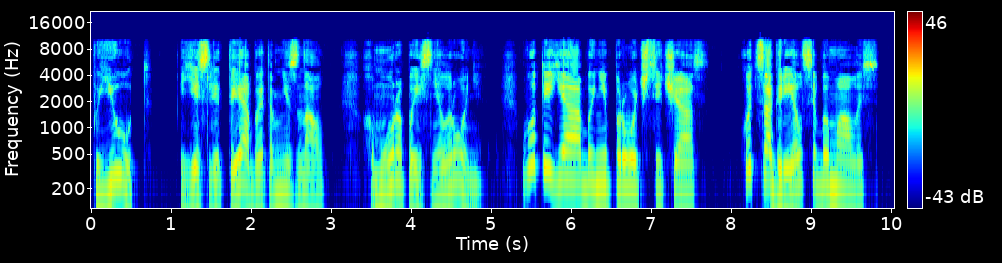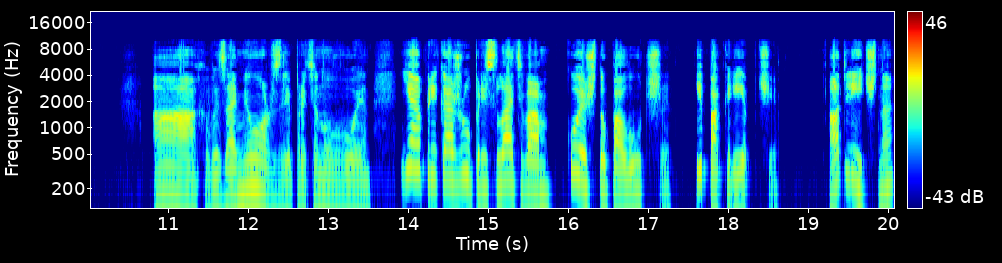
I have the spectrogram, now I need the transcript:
пьют, если ты об этом не знал», — хмуро пояснил Рони. «Вот и я бы не прочь сейчас, хоть согрелся бы малость». «Ах, вы замерзли», — протянул воин. «Я прикажу прислать вам кое-что получше и покрепче». «Отлично»,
